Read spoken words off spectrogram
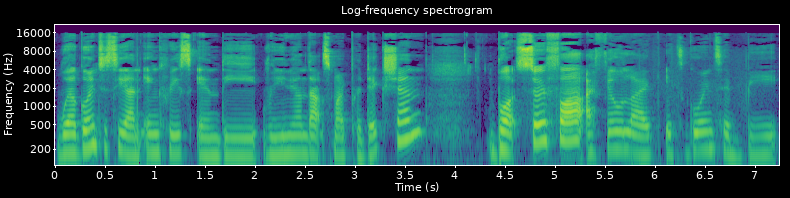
we're going to see an increase in the reunion. That's my prediction. But so far, I feel like it's going to be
